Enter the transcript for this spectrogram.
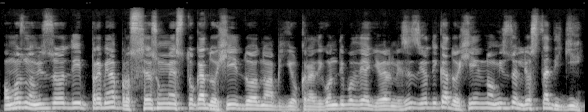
όμως νομίζω ότι πρέπει να προσθέσουμε στο κατοχή των απεικιοκρατικών τύπο διακυβέρνησης, διότι η κατοχή νομίζω είναι λίγο στατική.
